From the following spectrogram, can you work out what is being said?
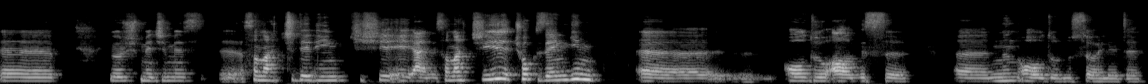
e, görüşmecimiz e, sanatçı dediğin kişi e, yani sanatçıyı çok zengin e, olduğu algısı nın olduğunu söyledi.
